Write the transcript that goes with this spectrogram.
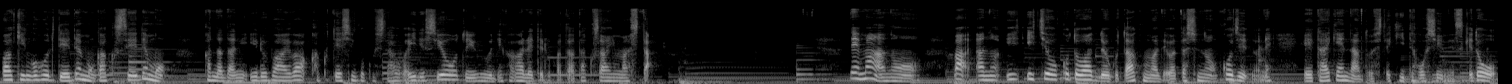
ワーキングホリデーでも学生でもカナダにいる場合は確定申告した方がいいですよというふうに書かれている方はたくさんいました。で、まああの、まあ、あの、一応断っておくとはあくまで私の個人のね、え体験談として聞いてほしいんですけど、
